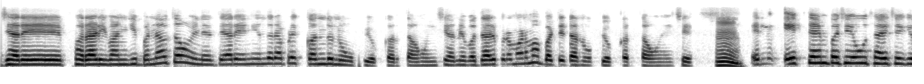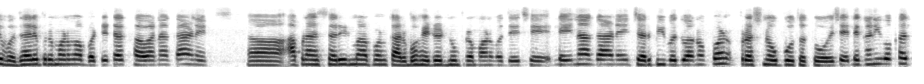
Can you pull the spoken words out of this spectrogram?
જ્યારે ફરાળી વાનગી બનાવતા હોય ને ત્યારે એની અંદર આપણે કંદનો ઉપયોગ કરતા હોઈએ છીએ અને વધારે પ્રમાણમાં બટેટાનો ઉપયોગ કરતા હોઈએ છીએ. એટલે એક ટાઈમ પછી એવું થાય છે કે વધારે પ્રમાણમાં બટેટા ખાવાના કારણે આપણા શરીરમાં પણ કાર્બોહાઈડ્રેટનું પ્રમાણ વધે છે. એટલે એના કારણે ચરબી વધવાનો પણ પ્રશ્ન ઊભો થતો હોય છે. એટલે ઘણી વખત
